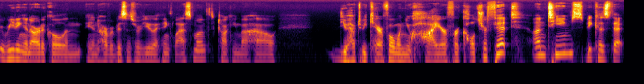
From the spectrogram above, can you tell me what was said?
reading an article in, in Harvard Business Review, I think last month, talking about how you have to be careful when you hire for culture fit on teams because that,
